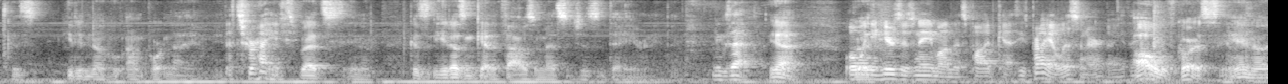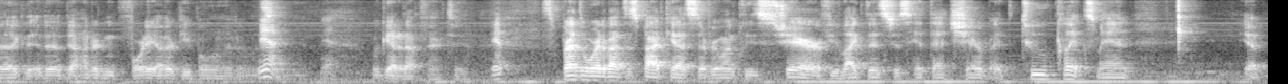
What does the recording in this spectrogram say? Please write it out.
because he didn't know who, how important I am. That's right. That's, that's you know, because he doesn't get a thousand messages a day or anything. Exactly. Yeah. Well, when he hears his name on this podcast, he's probably a listener, don't you think? Oh, of course. You know, like the, the, the 140 other people that are yeah, yeah, We'll get it up there too. yep. Spread the word about this podcast, everyone. Please share. If you like this, just hit that share button. Two clicks, man. Yep.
